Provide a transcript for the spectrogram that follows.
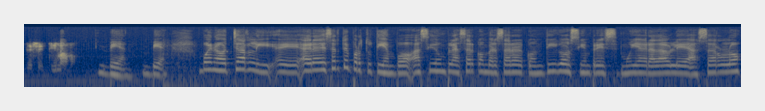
desestimamos Bien, bien. Bueno, Charlie, eh, agradecerte por tu tiempo. Ha sido un placer conversar contigo. Siempre es muy agradable hacerlo.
